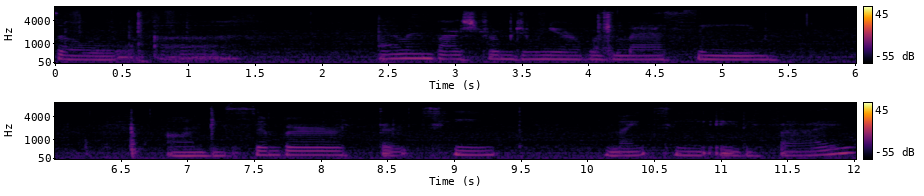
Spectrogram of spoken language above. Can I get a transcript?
So, uh, Allen Barstrom Jr. was last seen on December 13th, 1985.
